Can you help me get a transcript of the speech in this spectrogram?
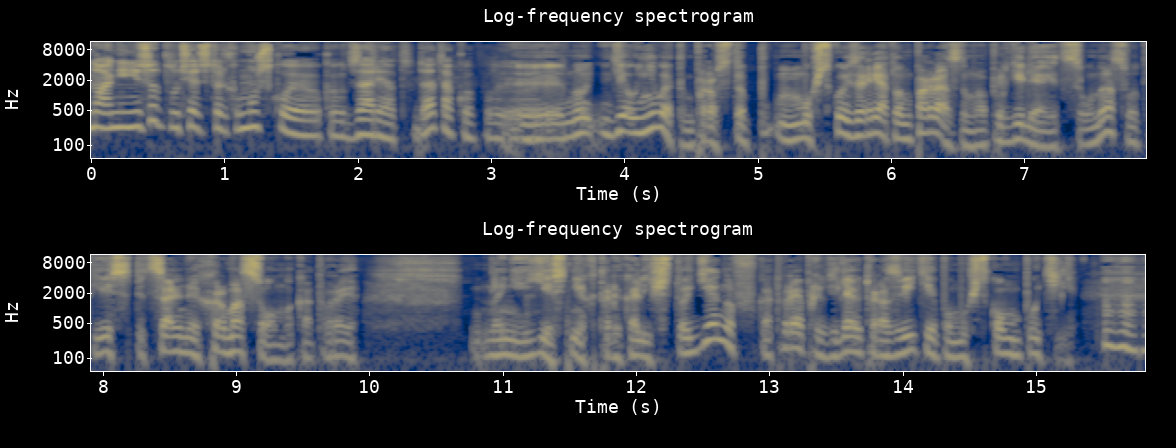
Но они несут, получается, только мужской как заряд, да, такой? Э, ну, дело не в этом, просто мужской заряд, он по-разному определяется. У нас вот есть специальные хромосомы, которые на ней есть некоторое количество генов, которые определяют развитие по мужскому пути. Ага.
